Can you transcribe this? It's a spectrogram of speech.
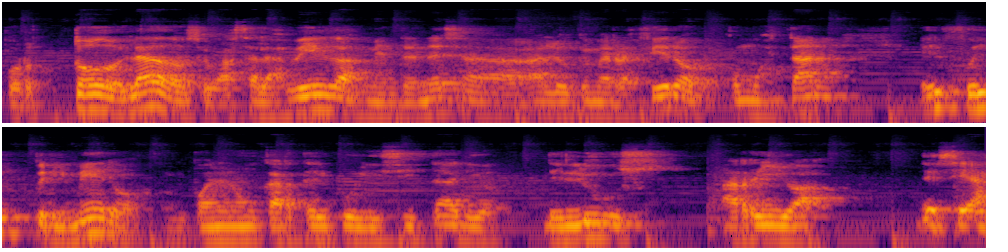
por todos lados, se vas a Las Vegas, ¿me entendés a, a lo que me refiero? ¿Cómo están? Él fue el primero en poner un cartel publicitario de luz arriba. Decía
